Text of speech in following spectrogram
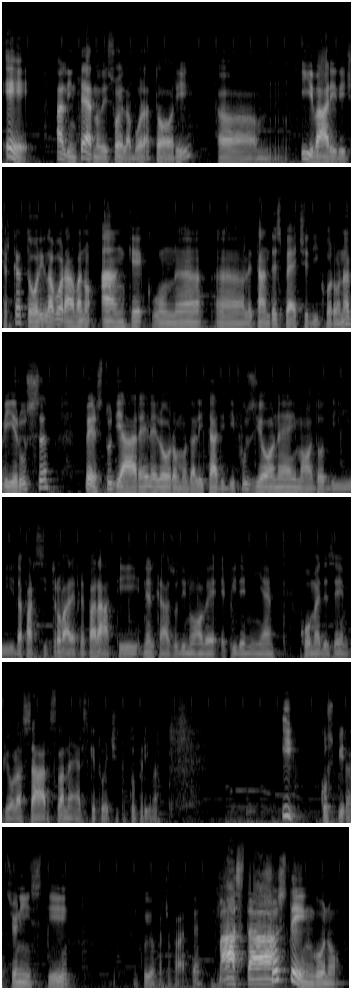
E all'interno dei suoi laboratori ehm, i vari ricercatori lavoravano anche con eh, le tante specie di coronavirus per studiare le loro modalità di diffusione in modo di- da farsi trovare preparati nel caso di nuove epidemie, come ad esempio la SARS, la MERS che tu hai citato prima. I cospirazionisti, di cui io faccio parte, Basta! sostengono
